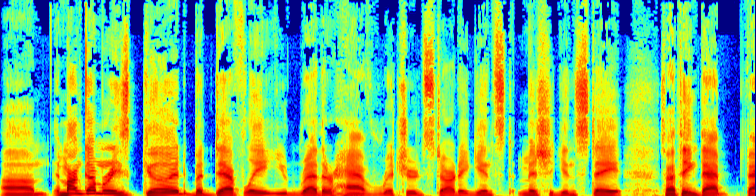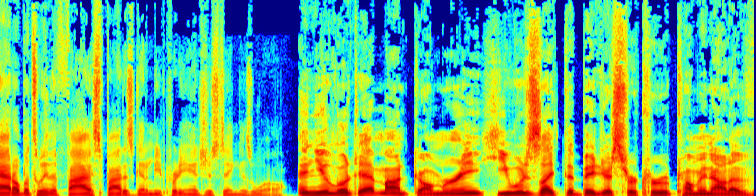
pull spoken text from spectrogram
Um, and Montgomery's good, but definitely you'd rather have Richards start against Michigan State. So I think that battle between the five spot is going to be pretty interesting as well. And you look at Montgomery; he was like the biggest recruit coming out of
